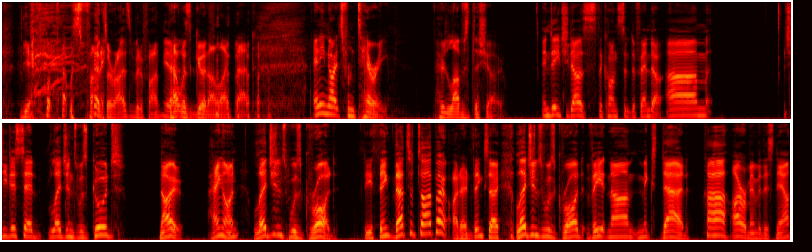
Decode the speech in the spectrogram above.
yeah. That was funny. That's all right. It's a bit of fun. Yeah. That was good. I like that. Any notes from Terry, who loves the show? Indeed, she does. The constant defender. Um, she just said Legends was good. No, hang on. Legends was Grodd. Do you think that's a typo? I don't think so. Legends was Grodd, Vietnam, Mick's dad. Ha, I remember this now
